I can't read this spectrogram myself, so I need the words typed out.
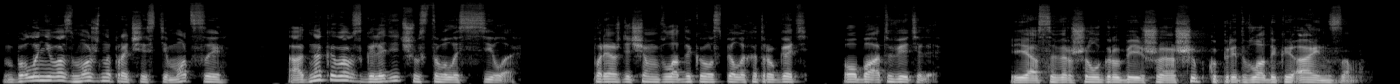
было невозможно прочесть эмоции, однако во взгляде чувствовалась сила. Прежде чем владыка успел их отругать, оба ответили. «Я совершил грубейшую ошибку перед владыкой Айнзом».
